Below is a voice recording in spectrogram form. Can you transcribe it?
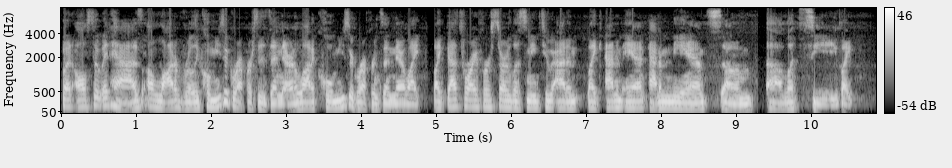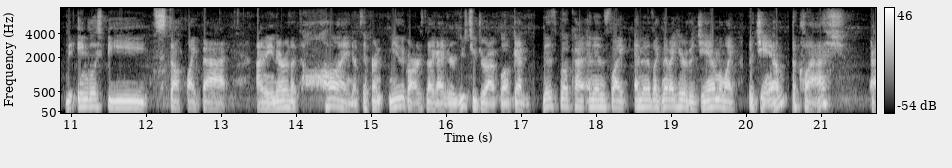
but also it has a lot of really cool music references in there and a lot of cool music reference in there like like that's where i first started listening to adam like adam ant adam and the ants um uh let's see like the english bee stuff like that I mean, there there's a ton of different music artists that I got introduced to through that book, and this book, and then it's like, and then it's like, then I hear the Jam. I'm like, the Jam, the Clash. Uh,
